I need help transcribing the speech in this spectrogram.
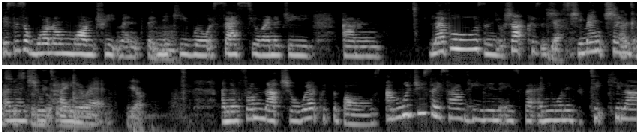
This is a one-on-one treatment that Mhm. Nicky will assess your energy um, levels and your chakras as Yes. she mentioned, Chakra and then she'll tailor it. Yeah. And then from that, she'll work with the bowls. And would you say sound healing is for anyone in particular?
